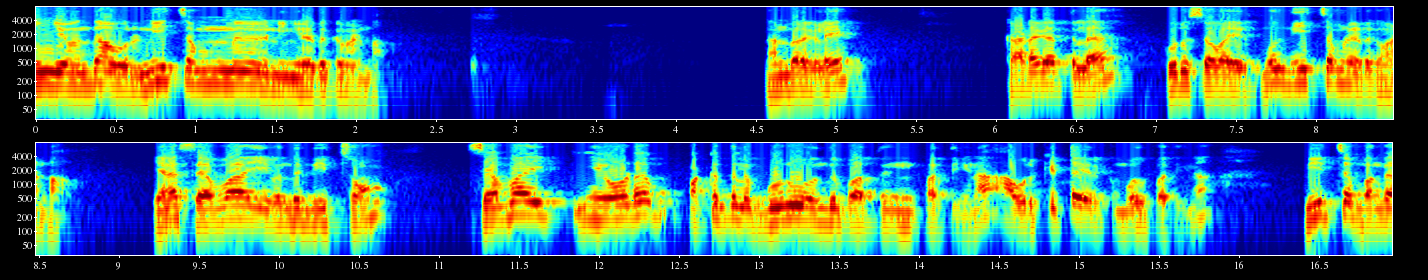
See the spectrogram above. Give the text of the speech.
இங்கே வந்து அவர் நீச்சம்னு நீங்கள் எடுக்க வேண்டாம். நண்பர்களே கடகத்தில் குரு செவ்வாய் இருக்கும்போது நீச்சம்னு எடுக்க வேண்டாம். ஏன்னா செவ்வாய் வந்து நீச்சம். செவ்வாயோட பக்கத்தில் குரு வந்து பார்த்து பார்த்தீங்கன்னா அவர் கிட்ட இருக்கும்போது பார்த்தீங்கன்னா நீச்ச பங்க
